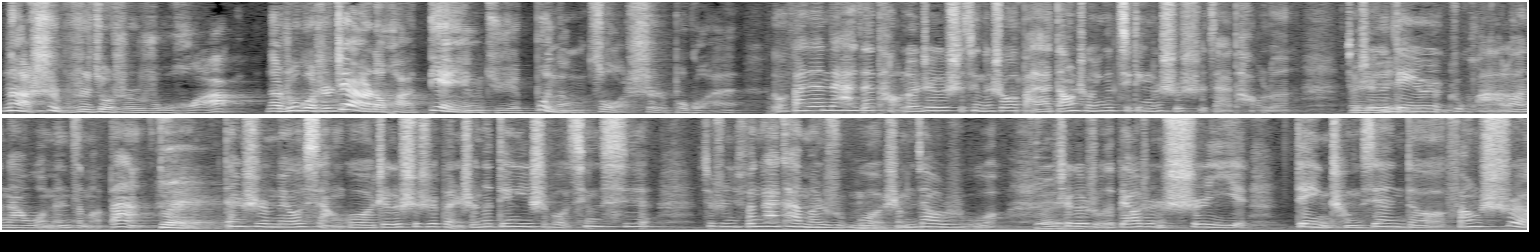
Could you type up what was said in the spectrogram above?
那是不是就是辱华？那如果是这样的话，电影局不能坐视不管。我发现大家在讨论这个事情的时候，把它当成一个既定的事实在讨论，就这个电影辱华了，那我们怎么办？对，但是没有想过这个事实本身的定义是否清晰。就是你分开看嘛，辱，什么叫辱？对，这个辱的标准是以电影呈现的方式，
